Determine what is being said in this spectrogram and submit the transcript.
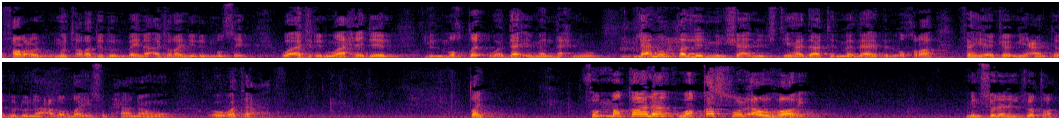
فرع متردد بين أجرين للمصيب وأجر واحد للمخطئ ودائما نحن لا نقلل من شأن اجتهادات المذاهب الأخرى فهي جميعا تدلنا على الله سبحانه وتعالى. طيب. ثم قال وقص الأظفار. من سنن الفطرة.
